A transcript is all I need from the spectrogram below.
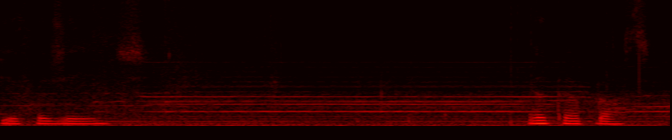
dia com a gente. E até a próxima.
